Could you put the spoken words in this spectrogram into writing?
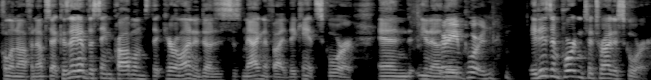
pulling off an upset because they have the same problems that Carolina does. It's just magnified. They can't score, and you know, very they, important it is important to try to score.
